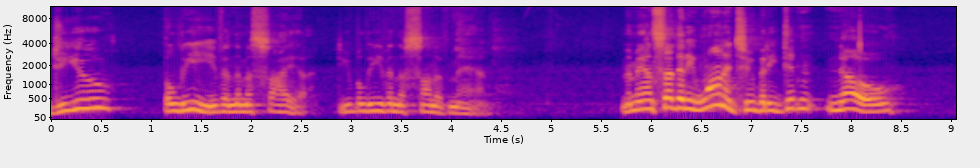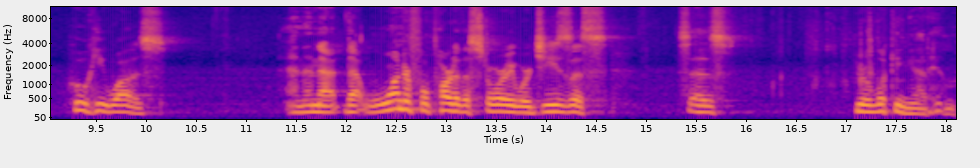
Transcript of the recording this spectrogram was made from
Do you believe in the Messiah? Do you believe in the Son of Man? And the man said that he wanted to, but he didn't know who he was. And then that, that wonderful part of the story where Jesus says, You're looking at him,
